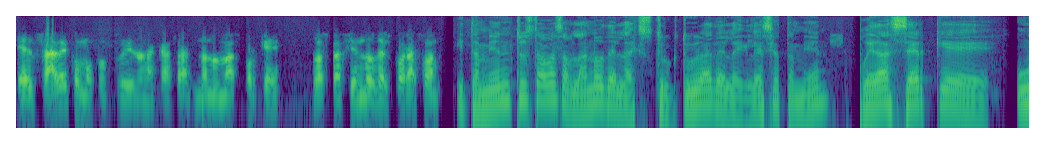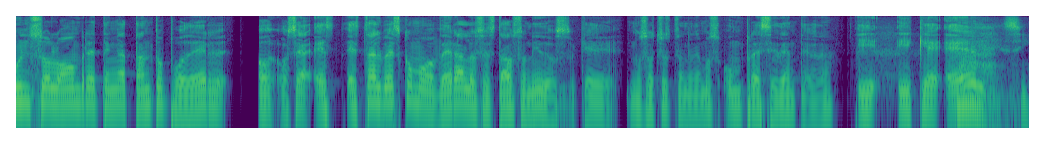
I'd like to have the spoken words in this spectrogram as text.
él sabe cómo construir una casa, no nomás porque lo está haciendo del corazón. Y también tú estabas hablando de la estructura de la iglesia también. Puede ser que un solo hombre tenga tanto poder. O, o sea, es, es tal vez como ver a los Estados Unidos, que nosotros tenemos un presidente, ¿verdad? Y, y que él, Ay, sí.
